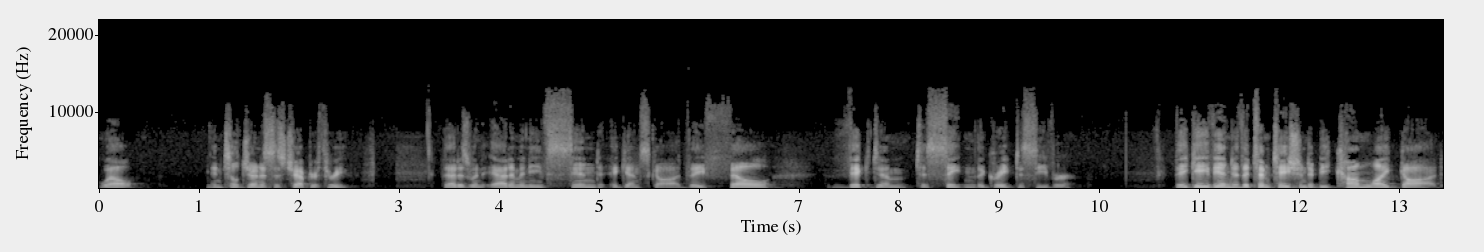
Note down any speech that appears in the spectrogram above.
Well, until Genesis chapter 3. That is when Adam and Eve sinned against God. They fell victim to Satan, the great deceiver. They gave in to the temptation to become like God.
